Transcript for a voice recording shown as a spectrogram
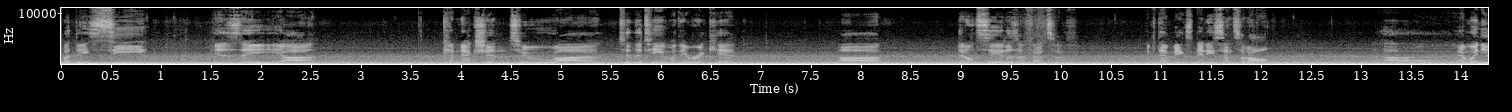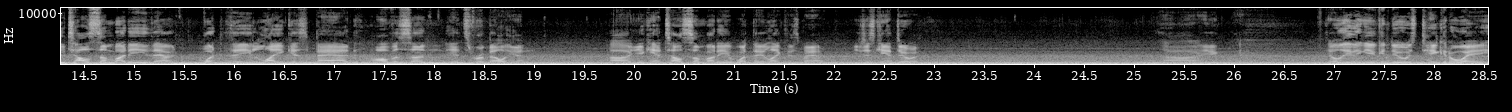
What they see is a uh, connection to uh, to the team when they were a kid. Uh, they don't see it as offensive, if that makes any sense at all. Uh, and when you tell somebody that what they like is bad, all of a sudden it's rebellion. Uh, you can't tell somebody what they like is bad. You just can't do it. Uh, you, the only thing you can do is take it away.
